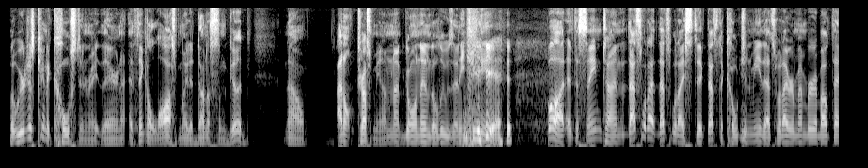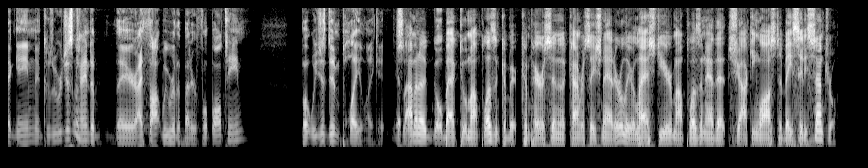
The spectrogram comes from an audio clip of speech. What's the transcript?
but we were just kind of coasting right there and I think a loss might have done us some good. Now, I don't trust me, I'm not going in to lose any game. yeah. But at the same time, that's what I that's what I stick. That's the coach in me. That's what I remember about that game because we were just hmm. kind of there. I thought we were the better football team, but we just didn't play like it. Yep, So- I'm going to go back to a Mount Pleasant com- comparison in a conversation I had earlier. Last year, Mount Pleasant had that shocking loss to Bay City Central,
